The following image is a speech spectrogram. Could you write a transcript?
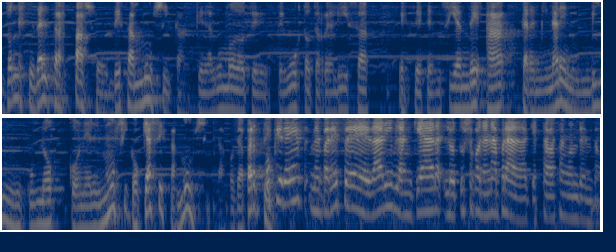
dónde se da el traspaso de esa música que de algún modo te, te gusta o te realiza, este, te enciende, a terminar en un vínculo con el músico que hace esa música? Porque aparte... Vos querés, me parece, Dari, blanquear lo tuyo con Ana Prada, que estabas tan contento.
